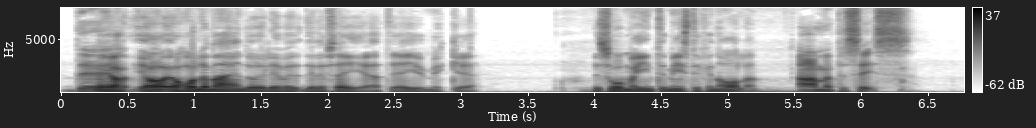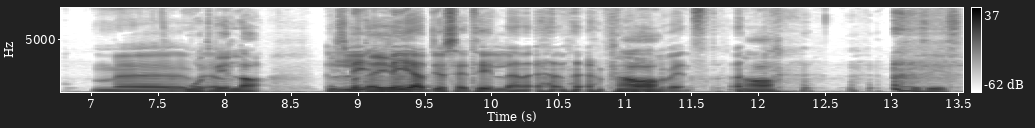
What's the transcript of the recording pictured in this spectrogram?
det... Men jag, jag, jag håller med ändå i det, det du säger, att det är ju mycket Det såg man ju inte minst i finalen Ja men precis. Med, mot Villa Liksom Le, ju- led ju sig till en, en, en finalvinst. Ja, precis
